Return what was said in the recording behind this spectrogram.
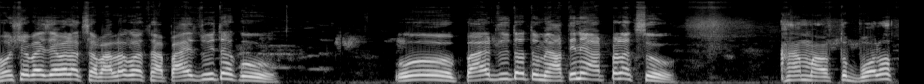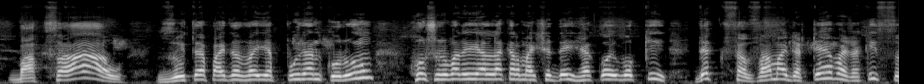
হোসে ভাই যাবে লাগছে ভালো কথা পায়ের জুইতা কো। ও পায়ের জুতো তুমি হাতে নিয়ে আটপা লাগছো? আমার তো বলত বাপসাও জুইতে পাইতে যাইয়া পুরান করুম শ্বশুর বাড়ির এলাকার মাইসে দেই হ্যাঁ কইব কি দেখছ জামাইটা টেহা পয়সা কিচ্ছু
